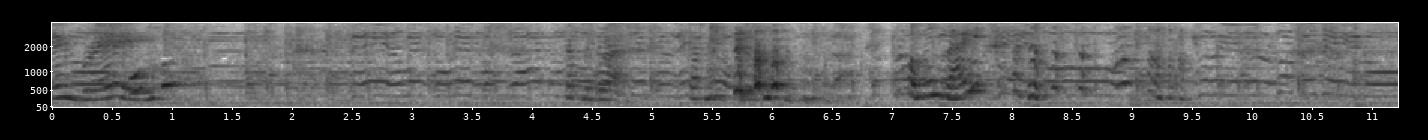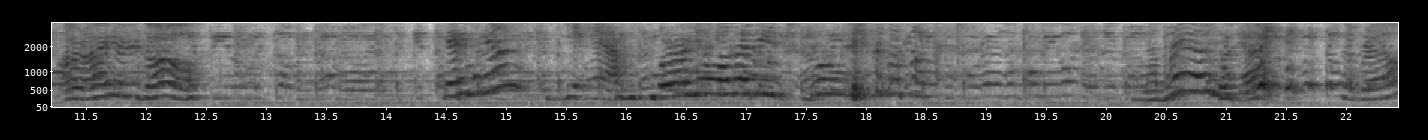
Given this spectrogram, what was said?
Embrace. Grass. Pamulay? Alright, here you go. Mo yan? Yeah. Or are you already doing this? Labyrinth, okay? Sabrel,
